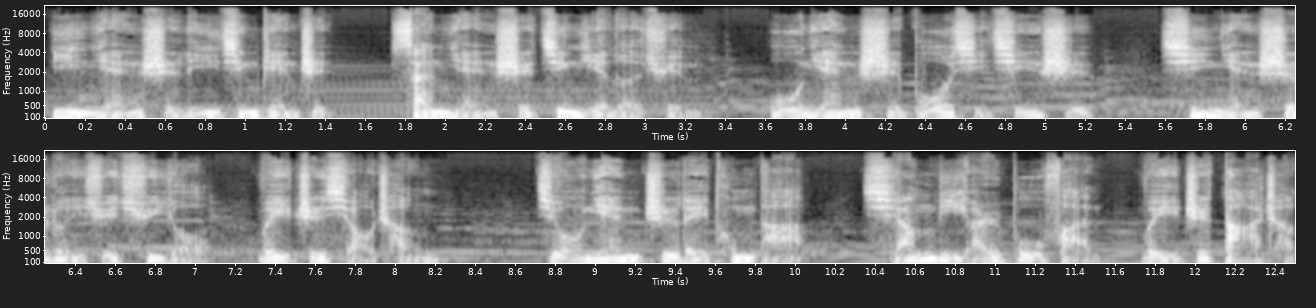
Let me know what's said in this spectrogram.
一年是离经变制。三年是敬业乐群，五年是博喜亲师，七年是论学取友，谓之小成；九年之类通达，强力而不反，谓之大成。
